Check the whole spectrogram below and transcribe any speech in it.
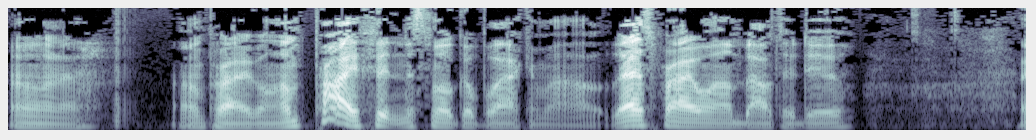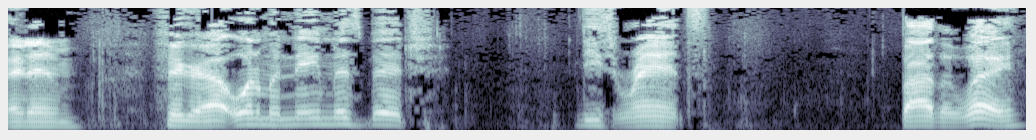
I don't know. I'm probably going. I'm probably fitting to smoke a black and mild. That's probably what I'm about to do, and then figure out what I'm gonna name this bitch. These rants. By the way,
